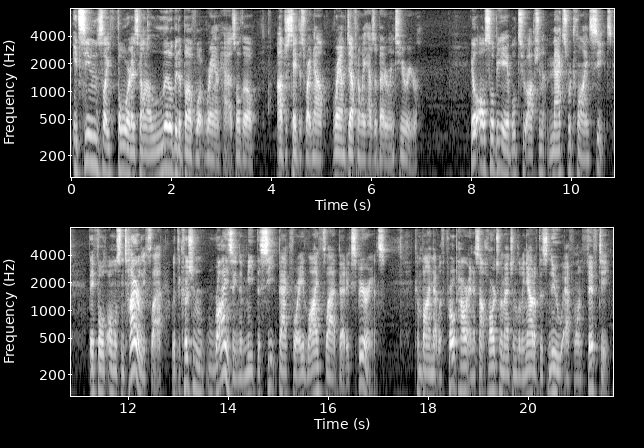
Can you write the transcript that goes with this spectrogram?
it seems like Ford has gone a little bit above what Ram has, although I'll just say this right now Ram definitely has a better interior. You'll also be able to option max recline seats. They fold almost entirely flat, with the cushion rising to meet the seat back for a lie flat bed experience. Combine that with Pro Power, and it's not hard to imagine living out of this new F 150.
